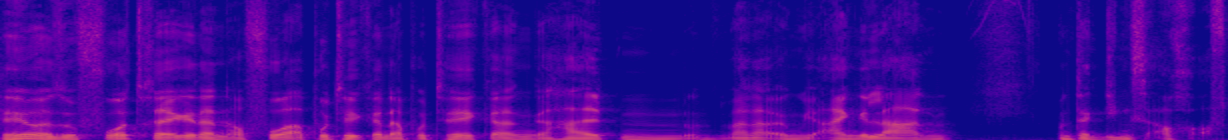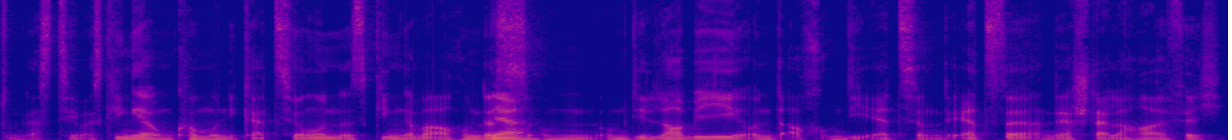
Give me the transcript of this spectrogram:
ja, also Vorträge dann auch vor Apothekern, Apothekern gehalten und war da irgendwie eingeladen. Und dann ging es auch oft um das Thema. Es ging ja um Kommunikation, es ging aber auch um das, ja. um, um die Lobby und auch um die Ärztinnen und Ärzte an der Stelle häufig.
